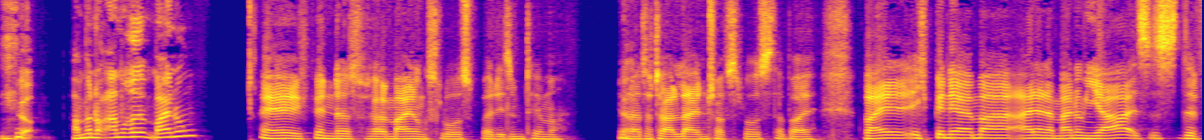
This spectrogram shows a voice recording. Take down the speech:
Ja. Haben wir noch andere Meinungen? Ey, ich bin da total meinungslos bei diesem Thema. Bin da total leidenschaftslos dabei. Weil ich bin ja immer einer der Meinung, ja, es ist eine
